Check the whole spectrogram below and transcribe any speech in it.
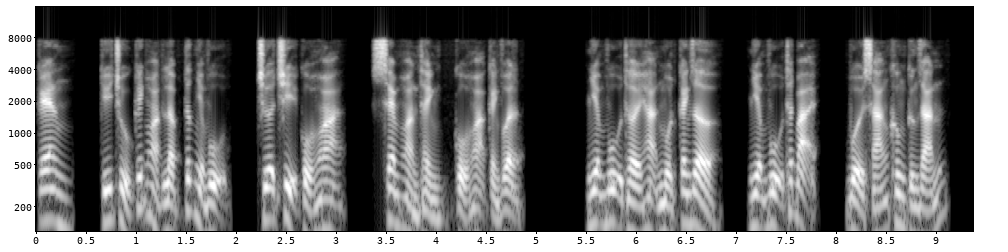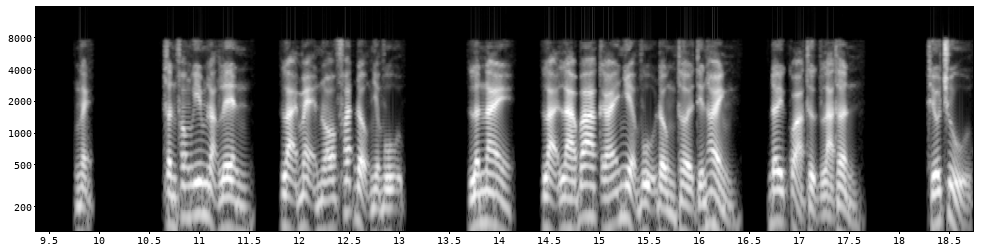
Ken, ký chủ kích hoạt lập tức nhiệm vụ, chữa trị cổ họa, xem hoàn thành cổ họa cảnh vật. Nhiệm vụ thời hạn một canh giờ, nhiệm vụ thất bại, buổi sáng không cứng rắn. Ngậy! Thần Phong im lặng lên, lại mẹ nó phát động nhiệm vụ. Lần này, lại là ba cái nhiệm vụ đồng thời tiến hành, đây quả thực là thần. Thiếu chủ,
